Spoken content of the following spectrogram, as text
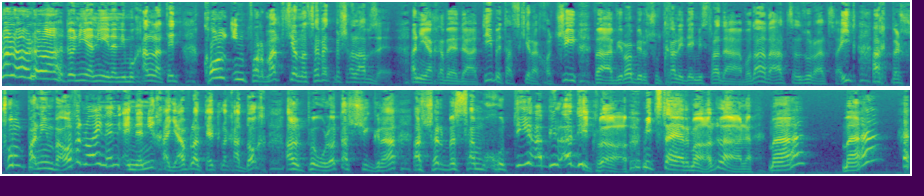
לא, לא, לא, אדוני, אני אינני מוכן לתת כל אינפורמציה נוספת בשלב זה. אני אחווה את דעתי בתזכיר החודשי ואעבירו ברשותך לידי משרד העבודה והצנזורה הצבאית, אך בשום פנים ואופן לא אינני, אינני חייב לתת לך דוח על פעולות השגרה אשר בסמכותי הבלעדית. לא, מצטער מאוד, לא, לא. מה? מה?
